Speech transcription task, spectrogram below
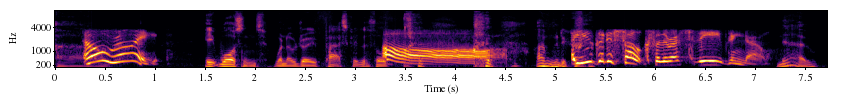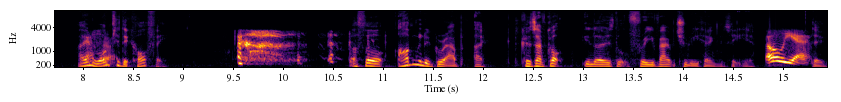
Uh, oh right. it wasn't when I drove past because I thought Oh. I'm going to. Are you going to sulk for the rest of the evening now? No, I only wanted a coffee. I thought I'm going to grab because I've got you know those little free vouchery things that you Oh yeah. do.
